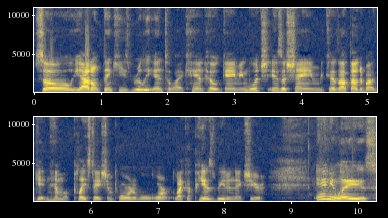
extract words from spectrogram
So yeah, I don't think he's really into like handheld gaming, which is a shame because I thought about getting him a PlayStation Portable or like a PS Vita next year. Anyways,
